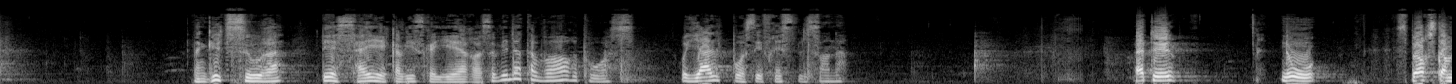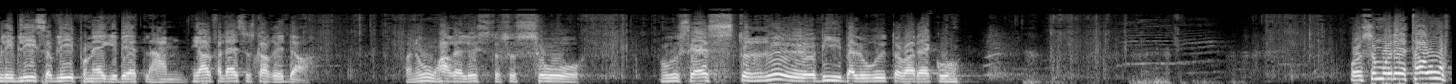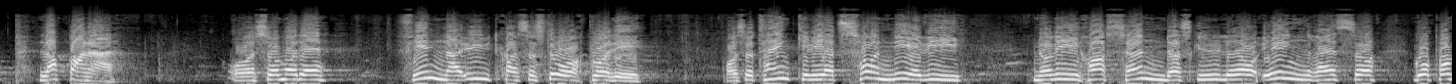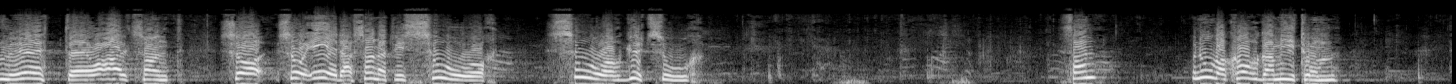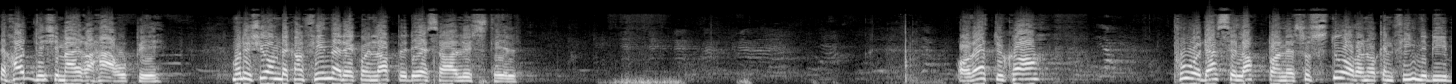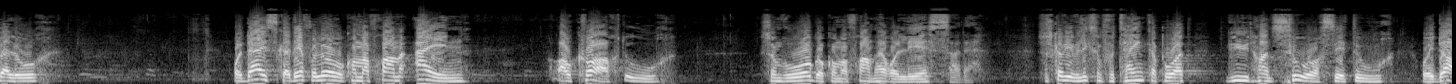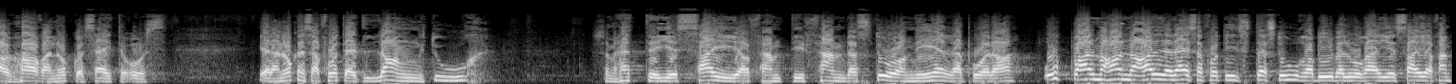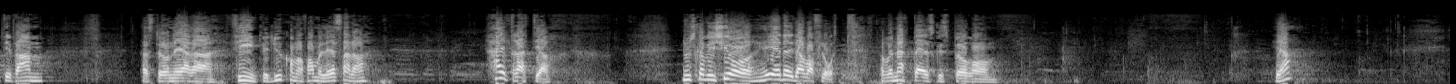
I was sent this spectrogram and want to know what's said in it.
Men Gudsordet, det sier hva vi skal gjøre. Så vil det ta vare på oss og hjelpe oss i fristelsene. Vet du, nå spørs det om de blir så blir på meg i Betlehem. Iallfall de som skal rydde. For nå har jeg lyst til å så Nå skal jeg strø bibelord utover dere. Og så må dere ta opp lappene. Og så må dere finne ut hva som står på dem. Og så tenker vi at sånn er vi når vi har søndagsskole og yngres og går på møte og alt sånt. Så, så er det sånn at vi sår, sår Guds ord. Sånn. Og nå var korga mi tom. Jeg hadde ikke mer her oppi. Må du se om du kan finne deg en lappe det som har lyst til. Og vet du hva? På disse lappene så står det noen fine bibelord. Og de skal det få lov å komme fram én av hvert ord som våger å komme fram her og lese det. Så skal vi liksom få tenke på at Gud han sår sitt ord, og i dag har han noe å si til oss. Er det noen som har fått et langt ord som heter Jesaja 55? Det står nede på det. Opp med hånda, alle de som har fått det store bibelordet Jesaja 55. Det står nede. Fint. Vil du komme fram og lese det? Helt rett, ja. Nå skal vi se. Er det, det var flott. Det var nett det jeg skulle spørre om. Ja?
